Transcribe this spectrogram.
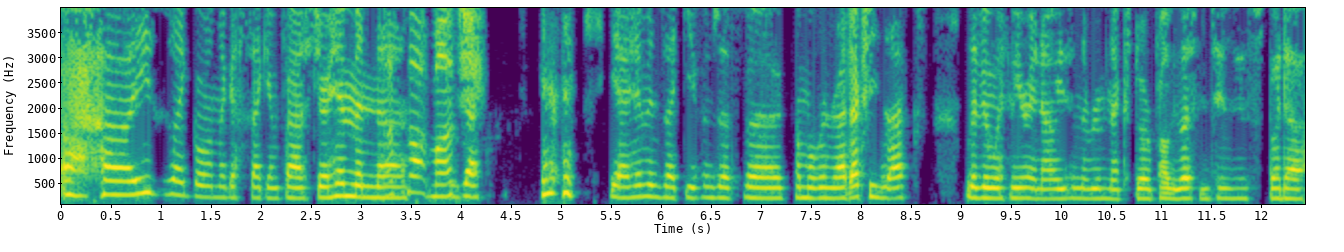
Uh, he's like going like a second faster. Him and, uh, That's not much. Zach, yeah, him and Zach Yefimov, uh, come over and ride. Actually, Zach's living with me right now. He's in the room next door, probably listening to this, but, uh,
